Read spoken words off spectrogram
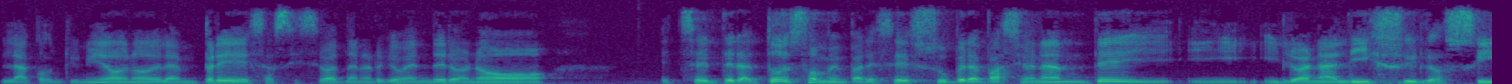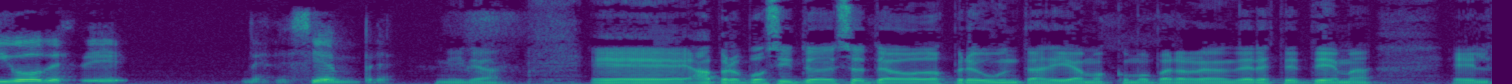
la continuidad o no de la empresa, si se va a tener que vender o no, etcétera. Todo eso me parece súper apasionante y, lo analizo y lo sigo desde desde siempre. Mira, eh, a propósito de eso te hago dos preguntas, digamos, como para redondear este tema. El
